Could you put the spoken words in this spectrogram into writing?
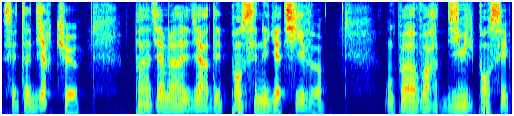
C'est-à-dire que par l'intermédiaire des pensées négatives, on peut avoir 10 000 pensées.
